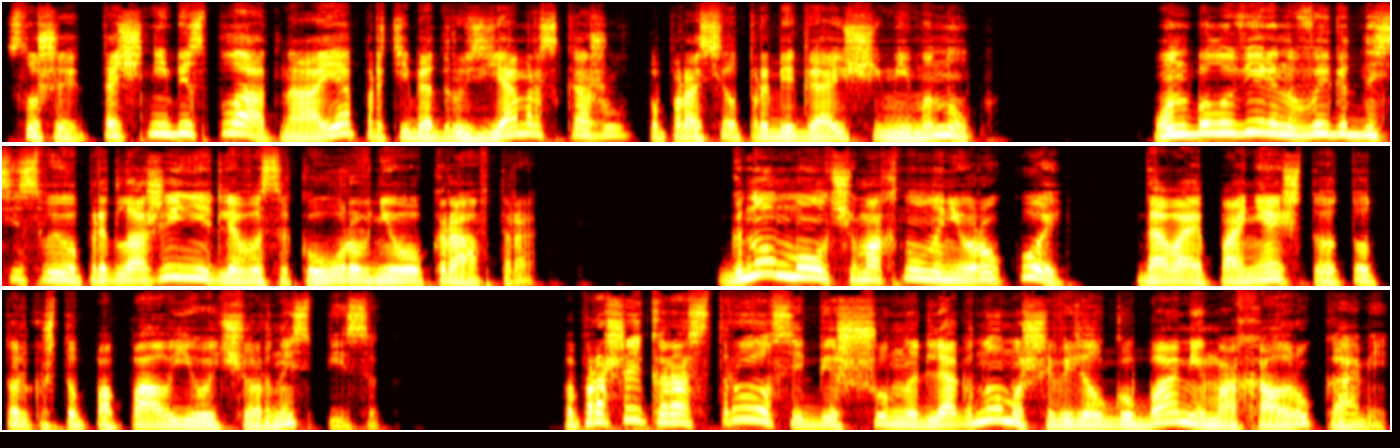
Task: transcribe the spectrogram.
«Слушай, точни бесплатно, а я про тебя друзьям расскажу», — попросил пробегающий мимо нуб. Он был уверен в выгодности своего предложения для высокоуровневого крафтера. Гном молча махнул на него рукой, давая понять, что тот только что попал в его черный список. Попрошайка расстроился, бесшумно для гнома шевелил губами и махал руками.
